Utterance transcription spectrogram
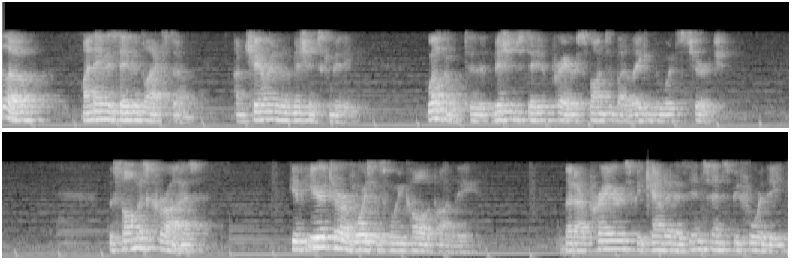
Hello, my name is David Blackstone. I'm chairman of the Missions Committee. Welcome to the Missions Day of Prayer sponsored by Lake of the Woods Church. The psalmist cries, Give ear to our voices when we call upon thee. Let our prayers be counted as incense before thee,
